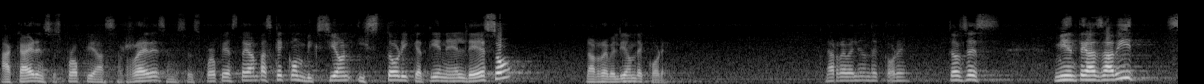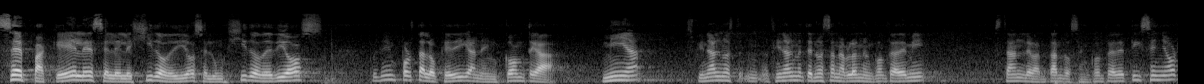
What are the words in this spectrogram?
a caer en sus propias redes, en sus propias trampas. ¿Qué convicción histórica tiene él de eso? La rebelión de Coré. La rebelión de Coré. Entonces, mientras David sepa que él es el elegido de Dios, el ungido de Dios, pues no importa lo que digan en contra mía, final finalmente no están hablando en contra de mí, están levantándose en contra de ti, Señor.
